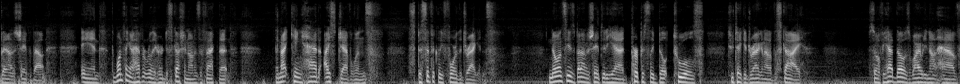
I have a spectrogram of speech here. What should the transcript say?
bent out of shape about. And the one thing I haven't really heard discussion on is the fact that the Night King had ice javelins specifically for the dragons. No one seems bent out of shape that he had purposely built tools to take a dragon out of the sky. So if he had those, why would he not have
